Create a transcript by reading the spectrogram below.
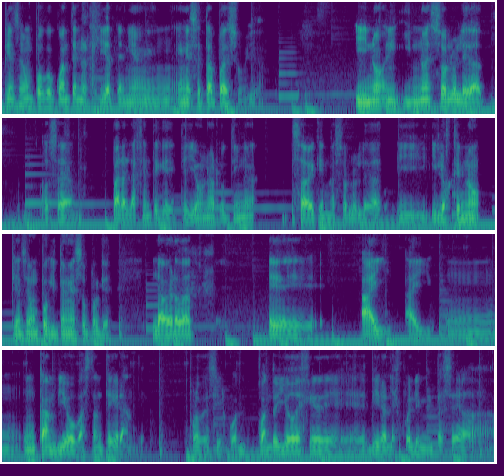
piensen un poco cuánta energía tenían en, esa etapa de su vida. Y no, no es solo la edad. O sea, para la gente que, que lleva una rutina, sabe que no es solo la edad y, los que no piensen un poquito en eso porque la verdad eh, hay, hay un, cambio bastante grande. Por decir, cuando, yo dejé de, ir a la escuela y me empecé a,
